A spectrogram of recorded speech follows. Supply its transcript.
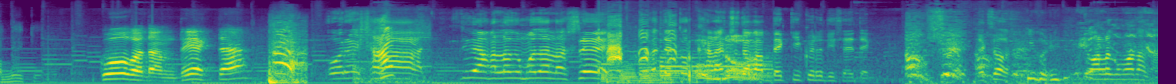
আমি কো বাদাম দে একটা। ওরে শালা তুই আমার লগে মজা লাগছে দেখ তোর খানা চুদা বাপ দেখ কি করে দিছে দেখ। দেখছ তুই আমার লগে মজা না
